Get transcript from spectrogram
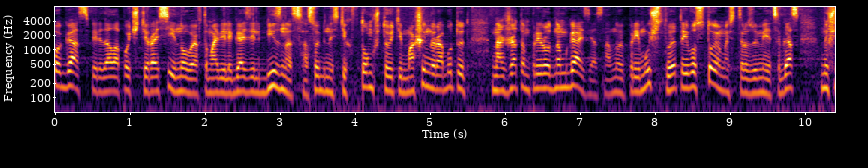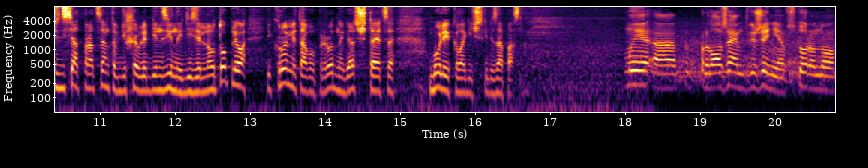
Группа «ГАЗ» передала Почте России новые автомобили «Газель Бизнес». Особенность их в том, что эти машины работают на сжатом природном газе. Основное преимущество – это его стоимость, разумеется. Газ на 60% дешевле бензина и дизельного топлива. И кроме того, природный газ считается более экологически безопасным. Мы а, продолжаем движение в сторону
